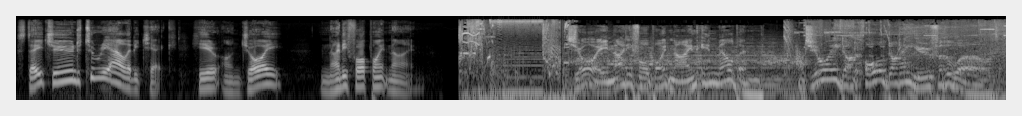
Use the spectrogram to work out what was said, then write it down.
Stay tuned to Reality Check here on Joy 94.9. Joy 94.9 in Melbourne. Joy.org.au for the world.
